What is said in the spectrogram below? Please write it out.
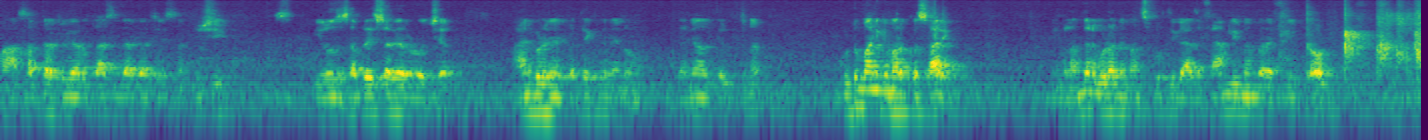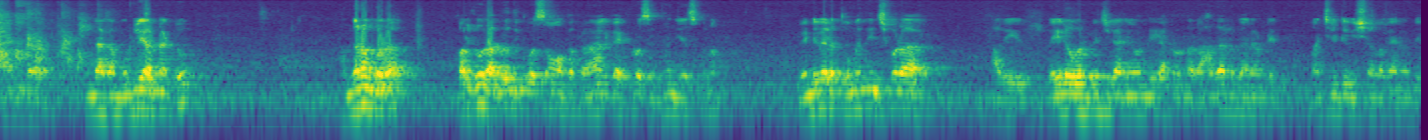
మా సబ్ కలెక్టర్ గారు తహసీల్దార్ గారు చేసిన కృషి ఈరోజు సబ్ రిజిస్ట్రార్ గారు కూడా వచ్చారు. ఆయన కూడా నేను ప్రత్యేకంగా నేను ధన్యవాదాలు తెలుపుతున్నాను కుటుంబానికి మరొకసారి మిమ్మల్ని అందరినీ కూడా నేను మనస్ఫూర్తిగా as a family member I feel proud and ఇందాక మురళి అన్నట్టు అందరం కూడా పలువురు అభివృద్ధి కోసం ఒక ప్రణాళిక ఎప్పుడో సిద్ధం చేసుకున్నాం. రెండు వేల తొమ్మిది నుంచి కూడా అది రైల్ ఓవర్ బ్రిడ్జ్ కానివ్వండి అక్కడ ఉన్న రహదారులు కానివ్వండి మంచినీటి విషయంలో కానివ్వండి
